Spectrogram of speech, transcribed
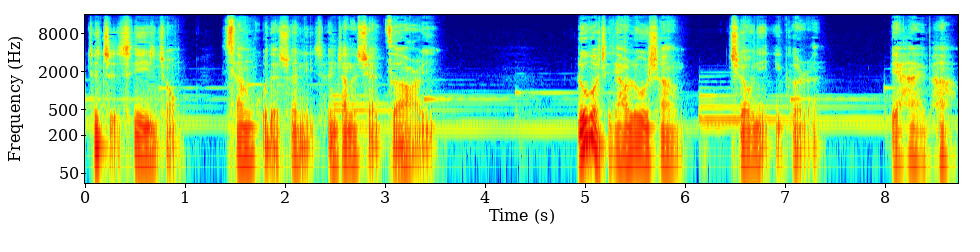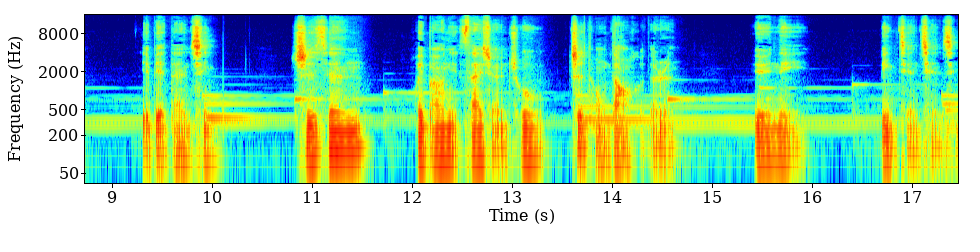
这只是一种相互的顺理成章的选择而已。如果这条路上只有你一个人，别害怕，也别担心，时间会帮你筛选出志同道合的人。与你并肩前行。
